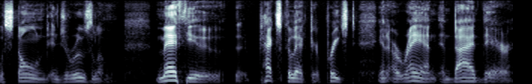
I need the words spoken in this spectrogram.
was stoned in Jerusalem. Matthew, the tax collector, preached in Iran and died there.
